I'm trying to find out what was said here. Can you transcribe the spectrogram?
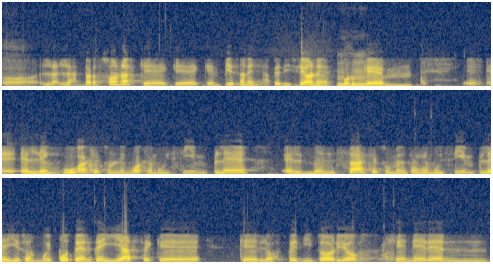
uh, la- las personas que, que, que empiezan esas peticiones. Porque mm, eh, el lenguaje es un lenguaje muy simple, el mensaje es un mensaje muy simple y eso es muy potente y hace que, que los petitorios generen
